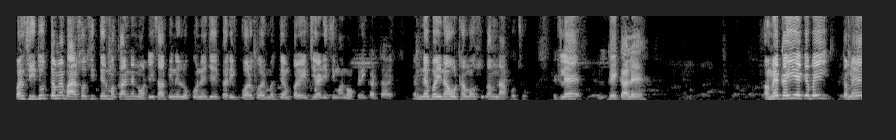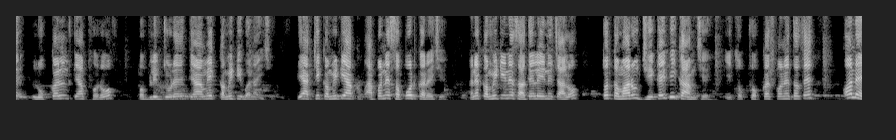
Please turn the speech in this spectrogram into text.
પણ સીધું જ તમે બારસો સિત્તેર મકાનને નોટિસ આપીને લોકોને જે ગરીબ વર્ગ હોય, મધ્યમ પરિવાર જીઆઈડીસીમાં નોકરી કરતા હોય, એમને ભયના ઓઠામાં શું કામ નાખો છો? એટલે ગઈકાલે? અમે કહીએ કે ભાઈ, તમે લોકલ ત્યાં ફરો, પબ્લિક જોડે, ત્યાં અમે એક કમિટી બનાવી છે. એ આખી કમિટી આપણને સપોર્ટ કરે છે. અને કમિટીને સાથે લઈને ચાલો, તો તમારું જે કંઈ બી કામ છે, એ ચોક્કસપણે થશે. અને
